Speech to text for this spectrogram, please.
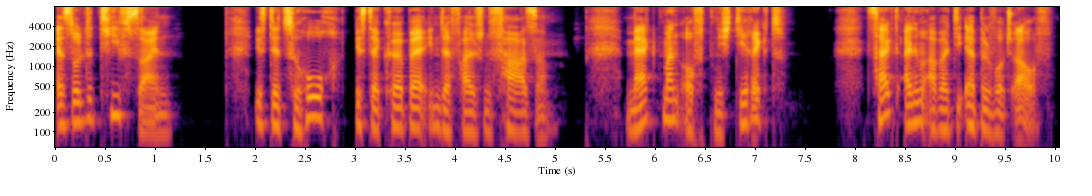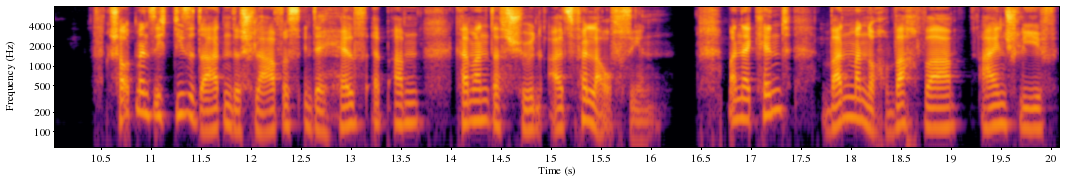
Er sollte tief sein. Ist er zu hoch, ist der Körper in der falschen Phase. Merkt man oft nicht direkt. Zeigt einem aber die Apple Watch auf. Schaut man sich diese Daten des Schlafes in der Health App an, kann man das schön als Verlauf sehen. Man erkennt, wann man noch wach war, einschlief,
